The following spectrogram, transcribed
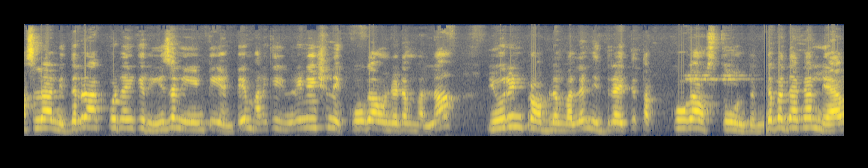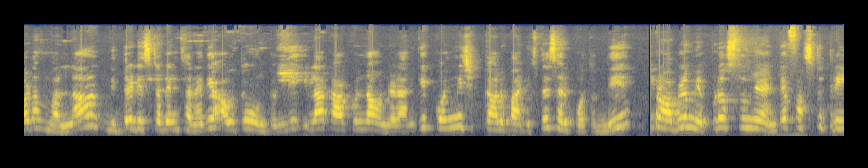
అసలు ఆ నిద్ర రాకపోవడానికి రీజన్ ఏంటి అంటే మనకి యూరినేషన్ ఎక్కువగా ఉండడం వల్ల యూరిన్ ప్రాబ్లం వల్ల నిద్ర అయితే తక్కువగా వస్తూ ఉంటుంది. నిద్రబద్దాక లేవడం వల్ల నిద్ర డిస్టర్బెన్స్ అనేది అవుతూ ఉంటుంది. ఇలా కాకుండా ఉండడానికి కొన్ని చిట్కాలు పాటిస్తే సరిపోతుంది. ఈ ప్రాబ్లం ఎప్పుడు వస్తుంది అంటే ఫస్ట్ త్రీ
